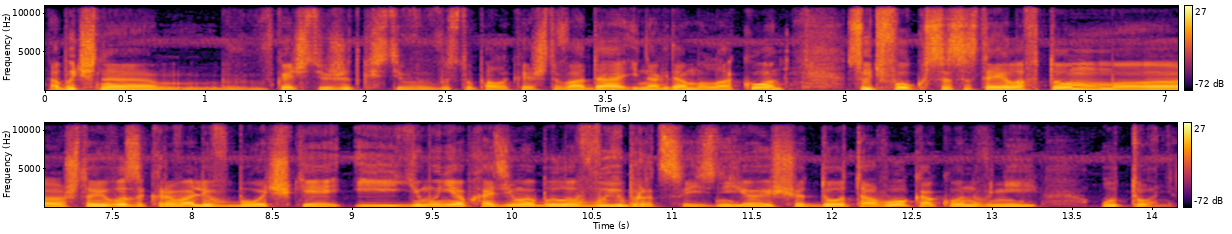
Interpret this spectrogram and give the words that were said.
Обычно в качестве жидкости выступала, конечно, вода, иногда молоко. Суть фокуса состояла в том, э, что его закрывали в бочке, и ему необходимо было выбраться из нее еще до того, как он в ней утонет.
